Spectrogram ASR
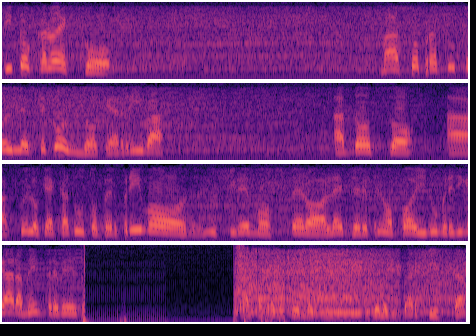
Si toccano ecco ma soprattutto il secondo che arriva addosso a quello che è accaduto per primo. Riusciremo spero a leggere prima o poi i numeri di gara mentre vedo quello di, di, quello di Barchista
